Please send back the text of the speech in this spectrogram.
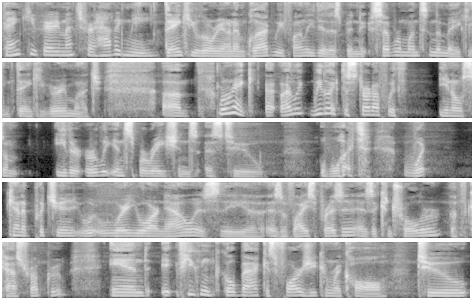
Thank you very much for having me. Thank you, Lorianna. I'm glad we finally did this. It's been several months in the making. Thank you very much. Um, I, I like, we like to start off with, you know, some either early inspirations as to what, what kind of put you in, where you are now as the uh, as a vice president, as a controller of Kastrop Group, and if you can go back as far as you can recall to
